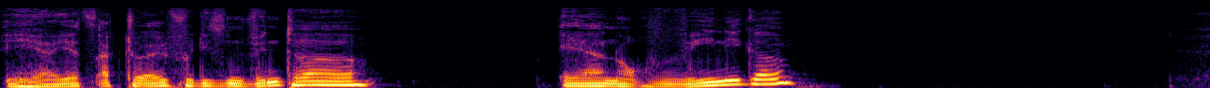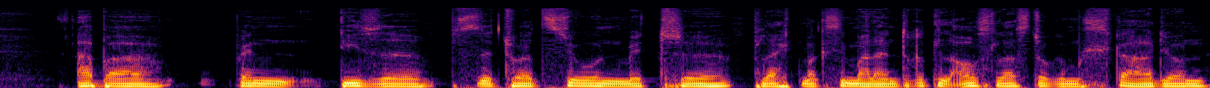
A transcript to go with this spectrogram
Ja, jetzt aktuell für diesen Winter eher noch weniger. Aber wenn diese Situation mit äh, vielleicht maximal ein Drittel Auslastung im Stadion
